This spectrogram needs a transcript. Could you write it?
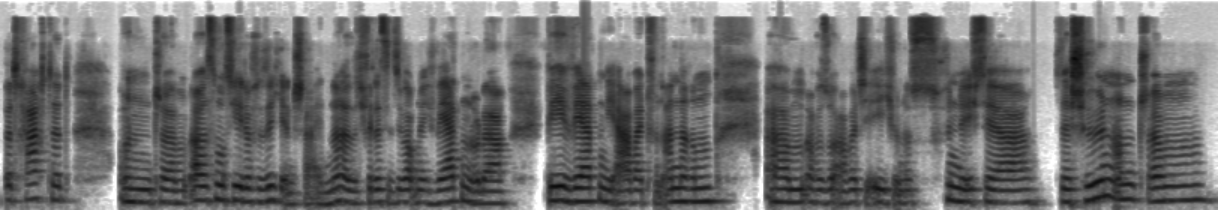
betrachtet. Und ähm, aber es muss jeder für sich entscheiden. Ne? Also ich will das jetzt überhaupt nicht werten oder bewerten, die Arbeit von anderen. Ähm, aber so arbeite ich und das finde ich sehr, sehr schön. Und ähm,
